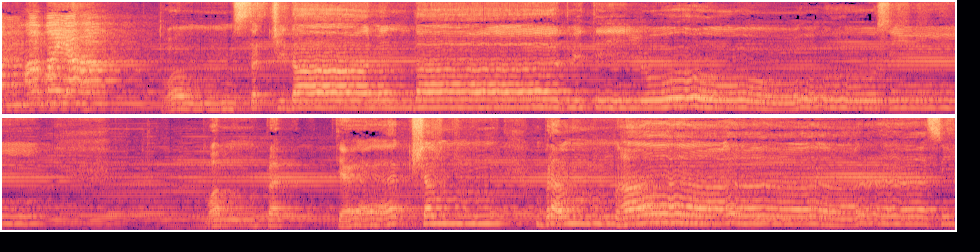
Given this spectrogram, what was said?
ब्रह्ममयः। त्वं सच्चिदानन्दाद्वितीयोऽसि। त्वं प्रत्यक्षं ब्रह्मासि।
